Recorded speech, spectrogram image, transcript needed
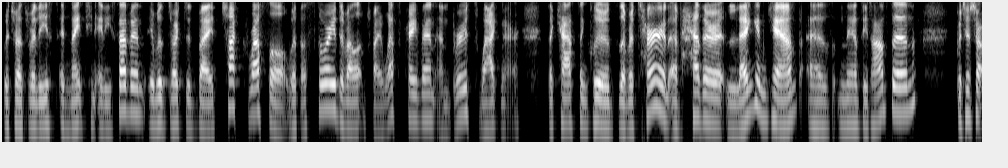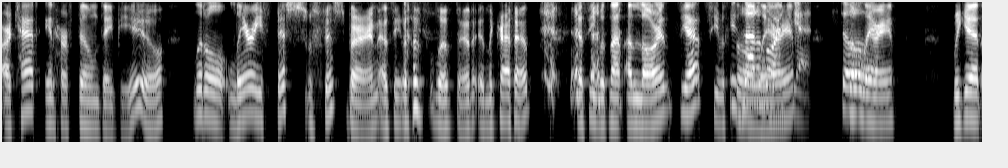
which was released in 1987. It was directed by Chuck Russell with a story developed by Wes Craven and Bruce Wagner. The cast includes the return of Heather Langenkamp as Nancy Thompson, Patricia Arquette in her film debut, little Larry Fish Fishburne as he was listed in the credits because he was not a Lawrence yet. He was He's still not a Larry. Lawrence yet. Still, a Larry. We get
